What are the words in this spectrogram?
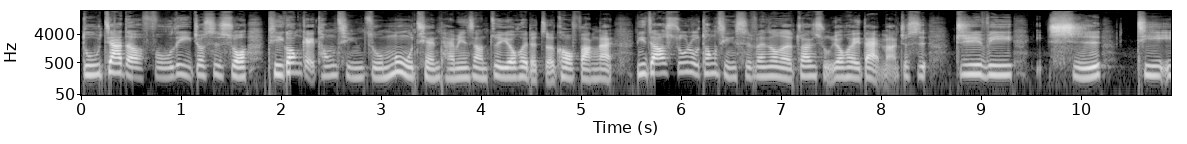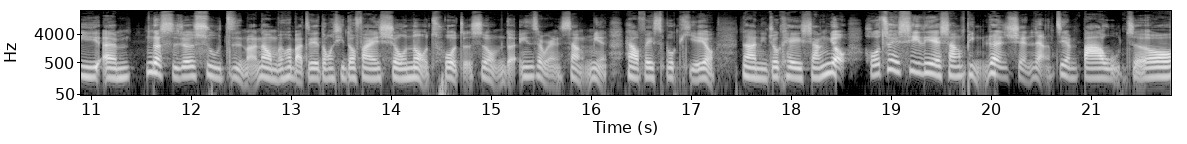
独家的福利，就是说提供给通勤族目前台面上最优惠的折扣方案。你只要输入通勤十分钟的专属优惠代码，就是 GV 十。T E N 那个十就是数字嘛，那我们会把这些东西都放在 Show Notes 或者是我们的 Instagram 上面，还有 Facebook 也有，那你就可以享有活萃系列商品任选两件八五折哦。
